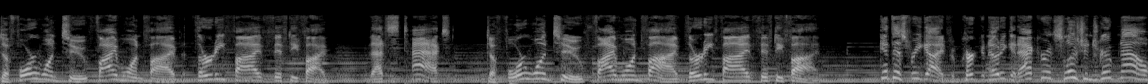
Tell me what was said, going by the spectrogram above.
to 412 515 3555. That's tax to 412 515 3555. Get this free guide from Kirk Kenotic at Accurate Solutions Group now.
